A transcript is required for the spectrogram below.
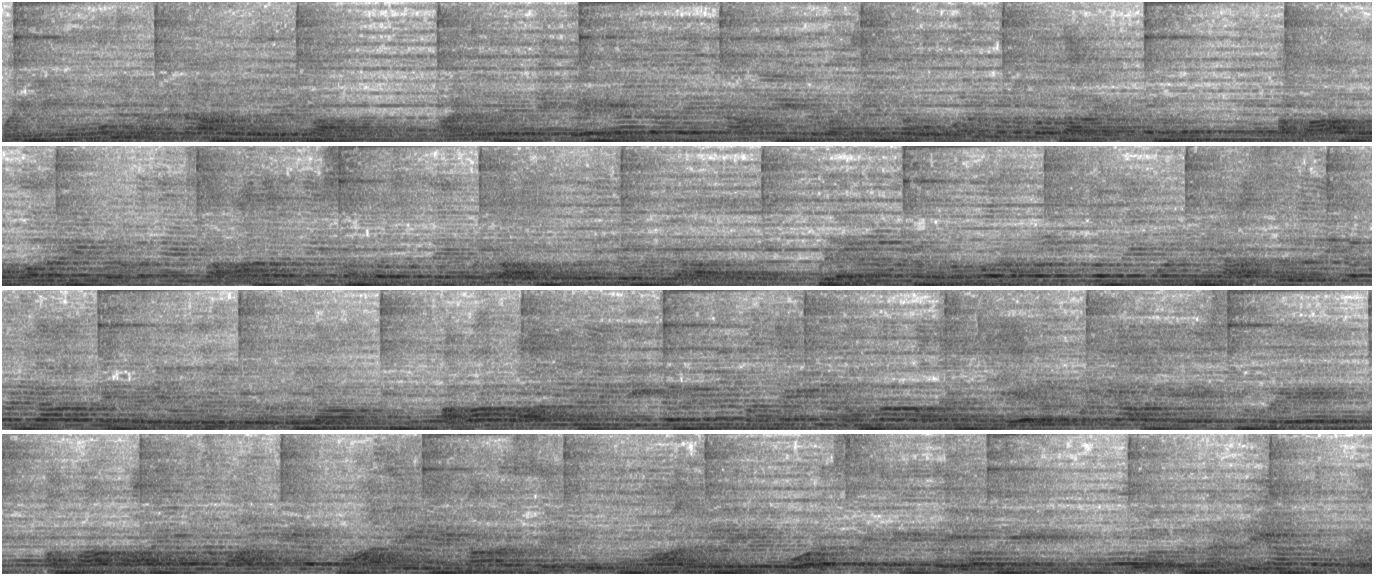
மகிழ்வோடு நடந்த ஆண்டவரே ஆண்டவரை தேடி ஆண்டவர் ஆறுகளை ஓட செய்கிற தெய்வமே உமக்கு நன்றி ஆண்டவரே.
